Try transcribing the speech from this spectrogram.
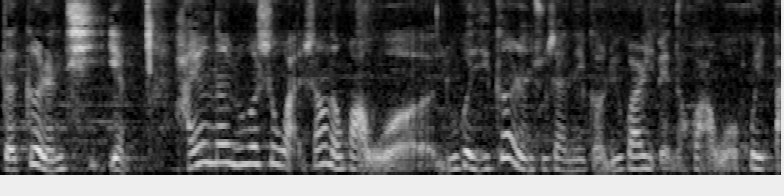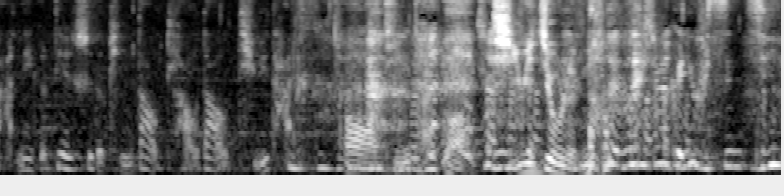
的个人体验。还有呢，如果是晚上的话，我如果一个人住在那个旅馆里边的话，我会把那个电视的频道调到体育台。哦，体育台，哦，体育救人呐、对？是不是很有心机？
